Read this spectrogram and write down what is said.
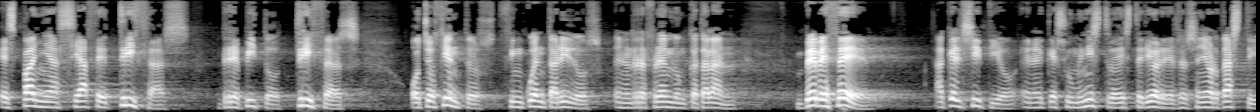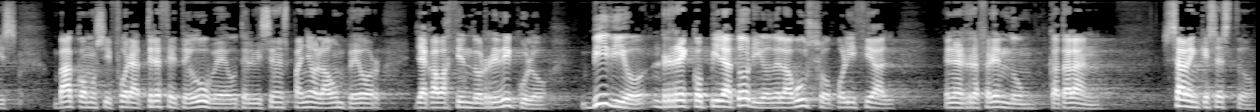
España se hace trizas, repito, trizas, 850 heridos en el referéndum catalán, BBC, aquel sitio en el que su ministro de Exteriores, el señor Dastis, va como si fuera 13TV o Televisión Española, aún peor, y acaba haciendo el ridículo. Vídeo recopilatorio del abuso policial en el referéndum catalán. ¿Saben qué es esto?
